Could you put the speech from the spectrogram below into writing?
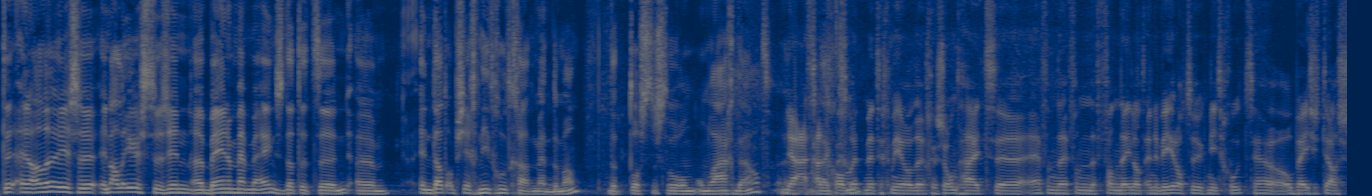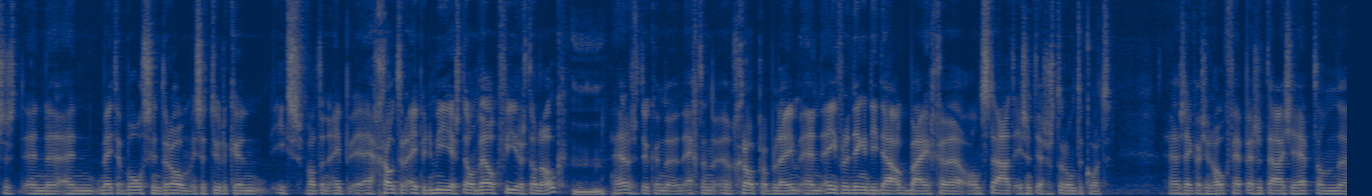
in, allereerste, in allereerste zin ben je het met me eens dat het um, in dat opzicht niet goed gaat met de man. Dat testosteron omlaag daalt. Ja, het gaat gewoon met, met de gemiddelde gezondheid van, van, van Nederland en de wereld natuurlijk niet goed. obesitas en, en metabool syndroom is natuurlijk een, iets wat een, ep grotere epidemie is dan welk virus dan ook. Mm -hmm. Dat is natuurlijk een, een echt een, een, groot probleem. En een van de dingen die daar ook bij ontstaat is een testosterontekort. zeker als je een hoog vetpercentage hebt, dan uh,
